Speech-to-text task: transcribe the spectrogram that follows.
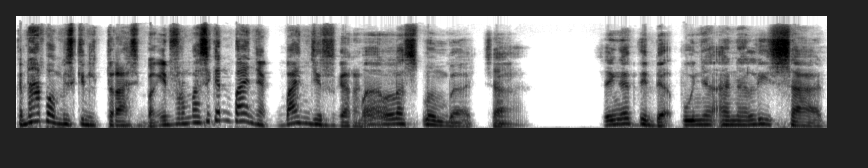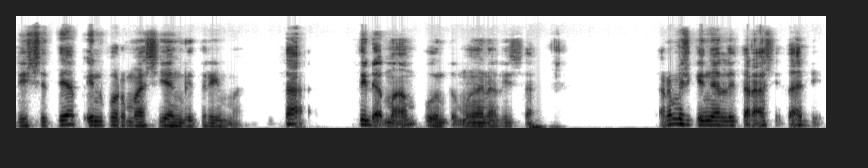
Kenapa miskin literasi bang? Informasi kan banyak, banjir sekarang. malas membaca sehingga tidak punya analisa di setiap informasi yang diterima kita tidak mampu untuk menganalisa karena miskinnya literasi tadi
